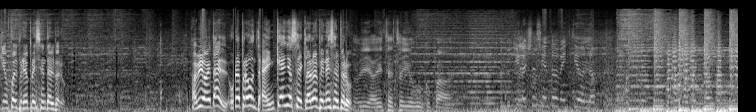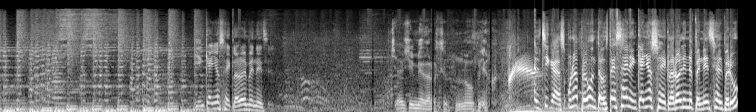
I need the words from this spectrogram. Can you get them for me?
¿Quién fue el primer presidente del Perú? Amigo, ¿qué tal? Una pregunta. ¿En qué año se declaró la independencia del Perú? Todavía, ahorita estoy ocupado. 1821. ¿Y en qué año se declaró la independencia? Ahí sí me agarraste, no me acuerdo. Tal, Chicas, una pregunta. ¿Ustedes saben en qué año se declaró la independencia del Perú?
